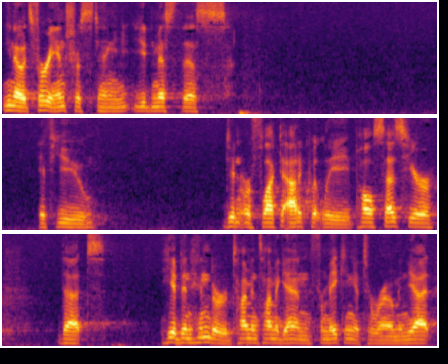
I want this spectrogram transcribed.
you know, it's very interesting. You'd miss this if you didn't reflect adequately. Paul says here that he had been hindered time and time again from making it to Rome, and yet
